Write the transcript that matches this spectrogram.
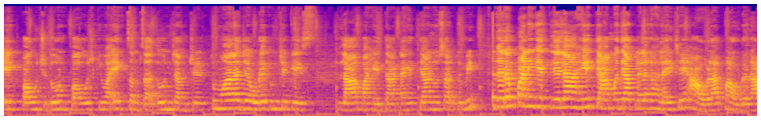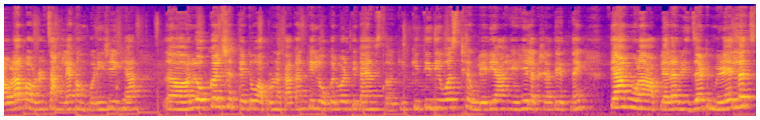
एक पाऊच दोन पाऊच किंवा एक चमचा दोन चमचे. तुम्हाला जेवढे तुमचे केस लांब आहे दाट आहे त्यानुसार तुम्ही गरम पाणी घेतलेलं आहे त्यामध्ये आपल्याला घालायचे आवळा पावडर आवळा पावडर चांगल्या कंपनीची घ्या. लोकल शक्यतो वापरू नका कारण की लोकल वरती काय असतं की किती दिवस ठेवलेली आहे हे लक्षात येत नाही. त्यामुळं आपल्याला रिझल्ट मिळेलच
